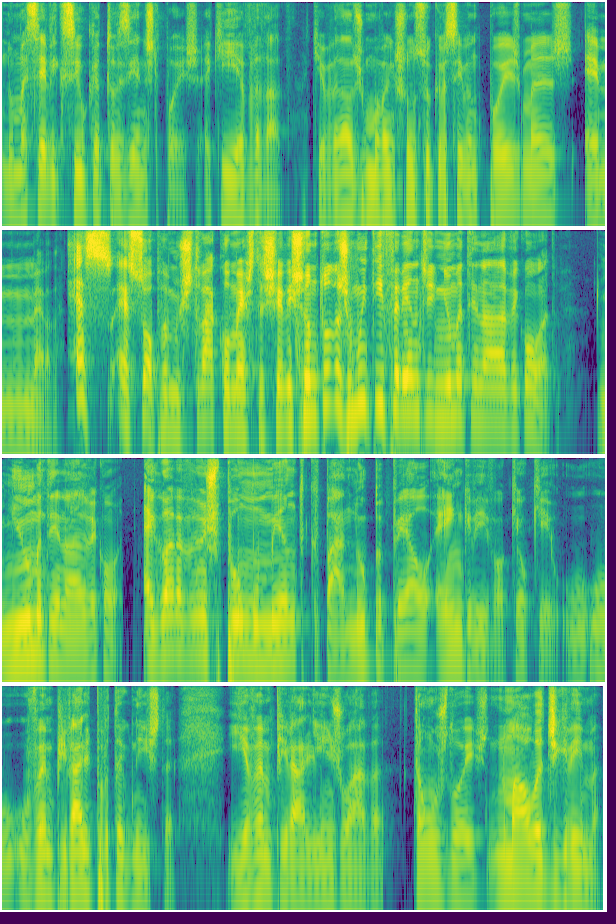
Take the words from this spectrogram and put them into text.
Numa série que saiu 14 anos depois. Aqui é verdade. Aqui é verdade, os morangos com açúcar saíram depois, mas é merda. É, é só para mostrar como estas séries são todas muito diferentes e nenhuma tem nada a ver com a outra. Nenhuma tem nada a ver com outra. Agora vamos para um momento que, pá, no papel é incrível, que é o quê? O, o, o vampiralho protagonista e a vampiralha enjoada estão os dois numa aula de esgrima.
